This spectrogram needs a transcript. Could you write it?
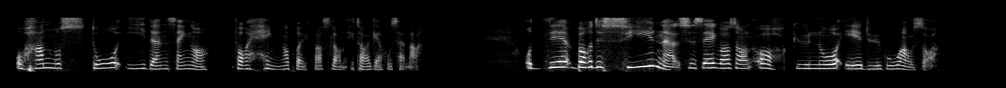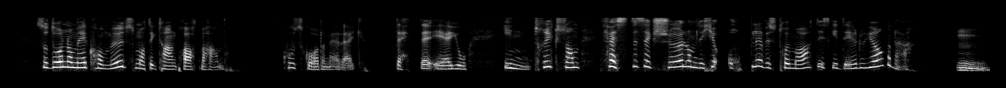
og han må stå i den senga for å henge opp røykvarsleren i taket hos henne. Og det, bare det synet syns jeg var sånn åh, gud, nå er du god, altså. Så da når vi kom ut, så måtte jeg ta en prat med han. Hvordan går det med deg? Dette er jo inntrykk som fester seg selv om det ikke oppleves traumatisk idet du gjør det. Mm.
